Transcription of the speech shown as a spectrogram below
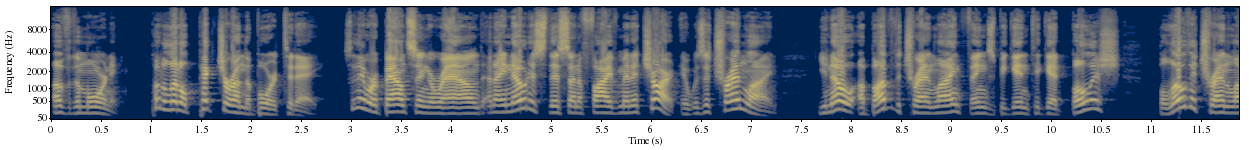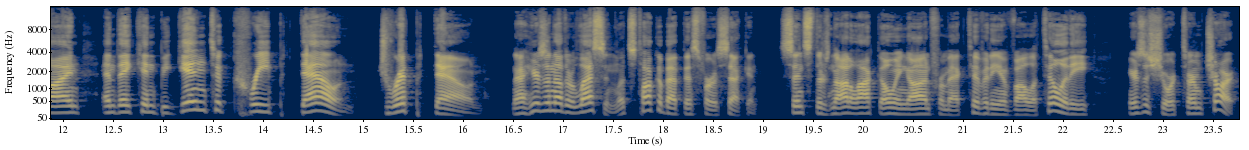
of the morning. Put a little picture on the board today. So they were bouncing around, and I noticed this on a five minute chart. It was a trend line. You know, above the trend line, things begin to get bullish, below the trend line, and they can begin to creep down, drip down. Now, here's another lesson. Let's talk about this for a second. Since there's not a lot going on from activity and volatility, here's a short term chart.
